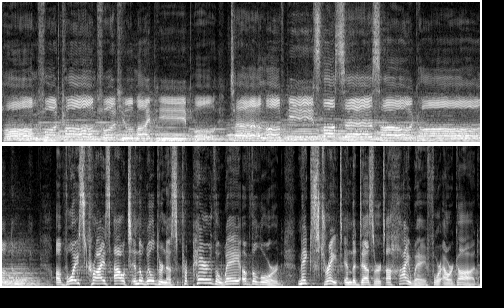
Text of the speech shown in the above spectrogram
Comfort, comfort you, my people. Tell of peace, thus says our God. A voice cries out in the wilderness Prepare the way of the Lord. Make straight in the desert a highway for our God.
